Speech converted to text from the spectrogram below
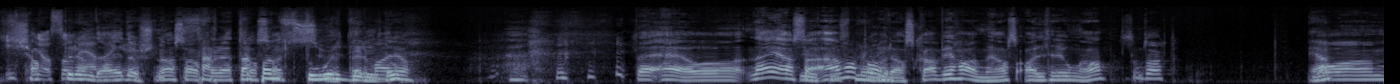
kjapp runde i dusjen. Altså, for det er Sett deg tross på en alt stor Super. Mario. Det er jo Nei, altså, jeg ble overraska. Vi har med oss alle tre ungene, som sagt. Ja. Og um,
